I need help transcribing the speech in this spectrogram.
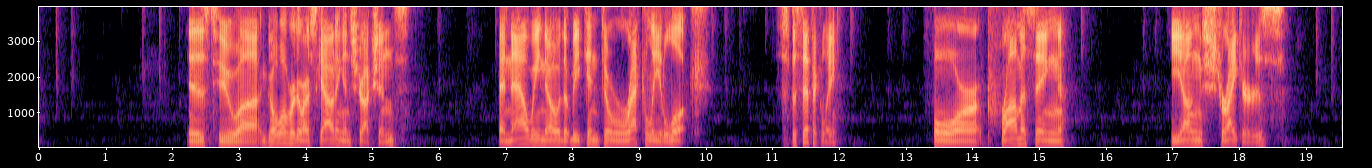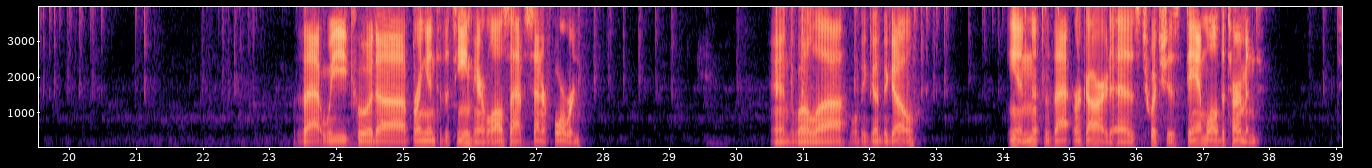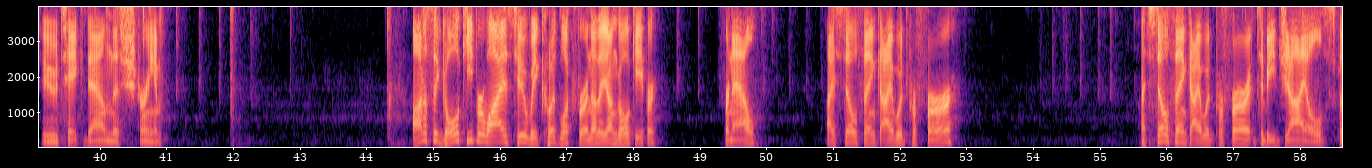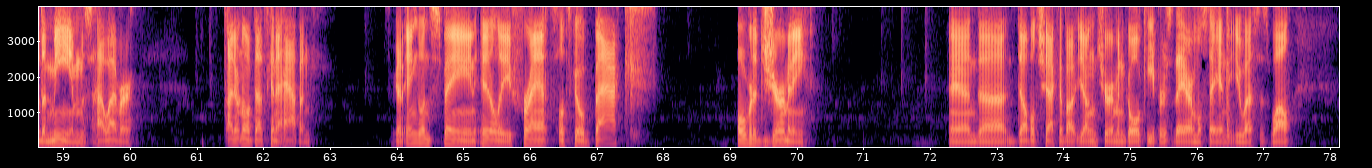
is to uh, go over to our scouting instructions. And now we know that we can directly look specifically for promising young strikers that we could uh, bring into the team here. We'll also have center forward. And we'll, uh, we'll be good to go in that regard, as Twitch is damn well determined to take down this stream. Honestly, goalkeeper-wise, too, we could look for another young goalkeeper for now. I still think I would prefer I still think I would prefer it to be Giles for the memes. However, I don't know if that's going to happen. So we got England, Spain, Italy, France. Let's go back over to Germany and uh, double check about young German goalkeepers there, and we'll stay in the U.S. as well.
